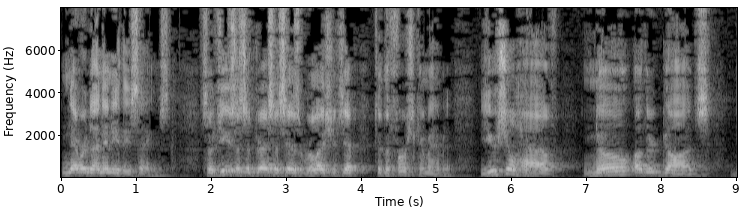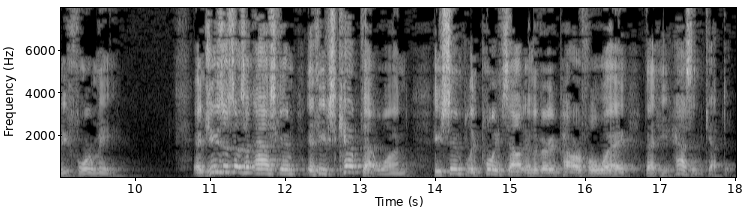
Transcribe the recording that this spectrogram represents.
Never done any of these things. So Jesus addresses his relationship to the first commandment. You shall have no other gods before me. And Jesus doesn't ask him if he's kept that one. He simply points out in a very powerful way that he hasn't kept it.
